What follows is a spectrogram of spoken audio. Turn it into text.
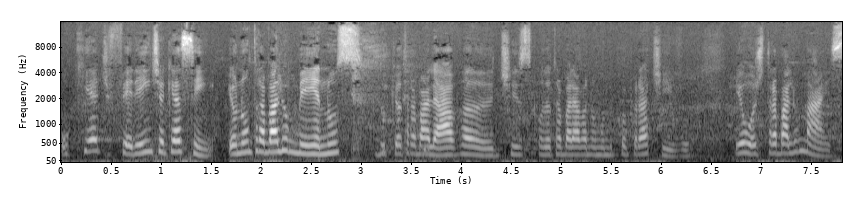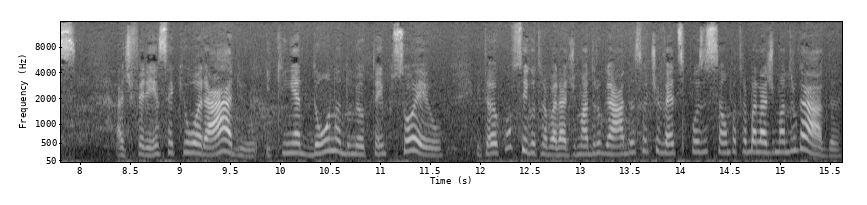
O que é diferente é que assim, eu não trabalho menos do que eu trabalhava antes, quando eu trabalhava no mundo corporativo. Eu hoje trabalho mais. A diferença é que o horário e quem é dona do meu tempo sou eu. Então eu consigo trabalhar de madrugada se eu tiver disposição para trabalhar de madrugada.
